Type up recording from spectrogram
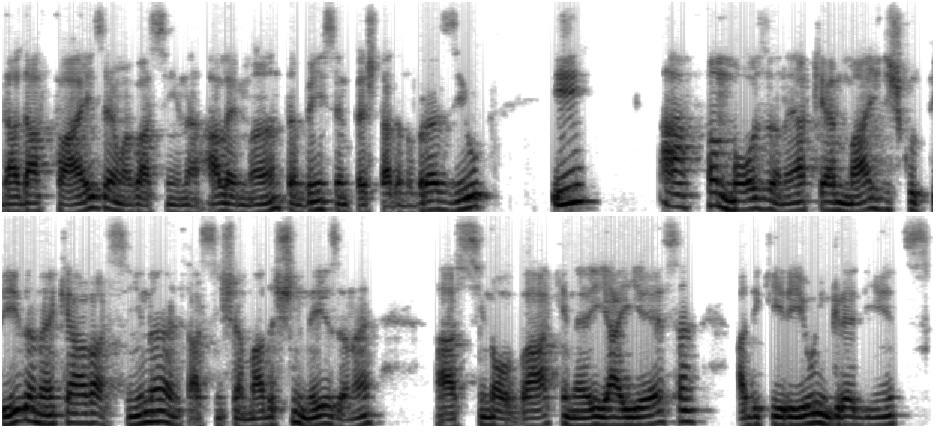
da, da Pfizer, uma vacina alemã, também sendo testada no Brasil. E a famosa, né, a que é mais discutida, né, que é a vacina assim chamada chinesa, né, a Sinovac, né, e aí essa adquiriu ingredientes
